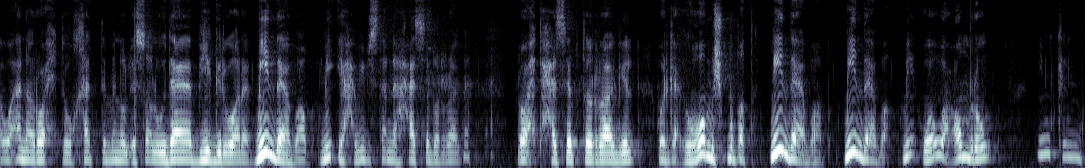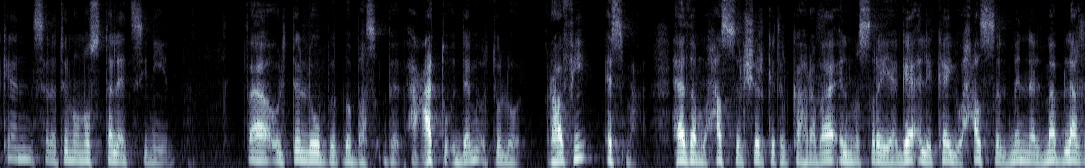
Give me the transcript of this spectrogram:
وأنا رحت وخدت منه الإيصال وده بيجري ورا. مين ده يا بابا؟ مين يا حبيبي استنى حاسب الراجل. رحت حاسبت الراجل ورجع وهو مش مبطل. مين ده يا بابا؟ مين ده يا بابا؟ مين؟ وهو عمره يمكن كان سنتين ونص ثلاث سنين. فقلت له ب- ببص... ب- قعدت قدامي قلت له رافي اسمع. هذا محصل شركة الكهرباء المصرية. جاء لكي يحصل منا المبلغ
